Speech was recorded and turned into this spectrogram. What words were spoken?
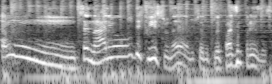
É um cenário difícil, né, Luciano, para as empresas.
